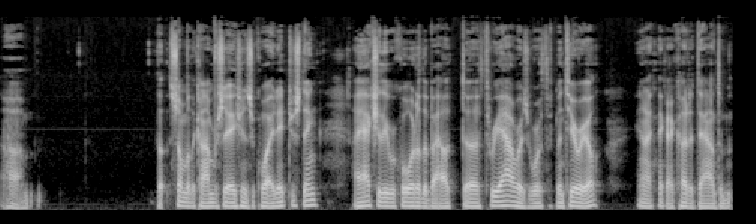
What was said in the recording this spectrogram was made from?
Um, some of the conversations are quite interesting. I actually recorded about uh, three hours worth of material, and I think I cut it down to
